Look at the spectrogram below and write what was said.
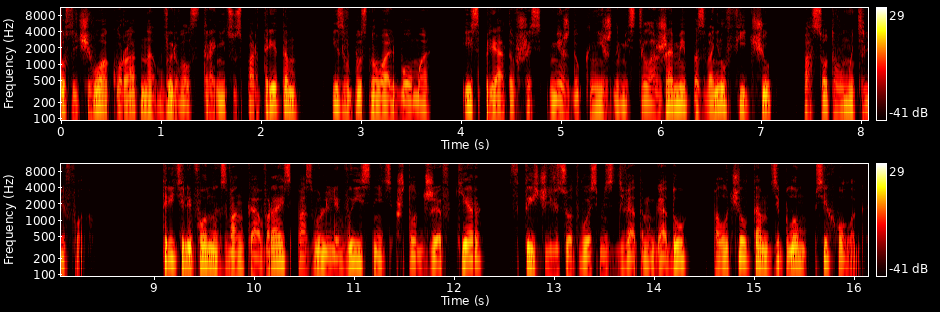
после чего аккуратно вырвал страницу с портретом из выпускного альбома и, спрятавшись между книжными стеллажами, позвонил Фитчу по сотовому телефону. Три телефонных звонка в Райс позволили выяснить, что Джефф Кер в 1989 году получил там диплом психолога.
